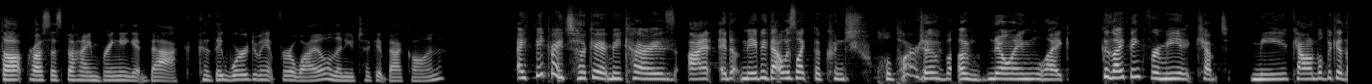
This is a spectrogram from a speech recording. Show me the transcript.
thought process behind bringing it back? Because they were doing it for a while and then you took it back on. I think I took it because I maybe that was like the control part of of knowing like because I think for me it kept me accountable because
